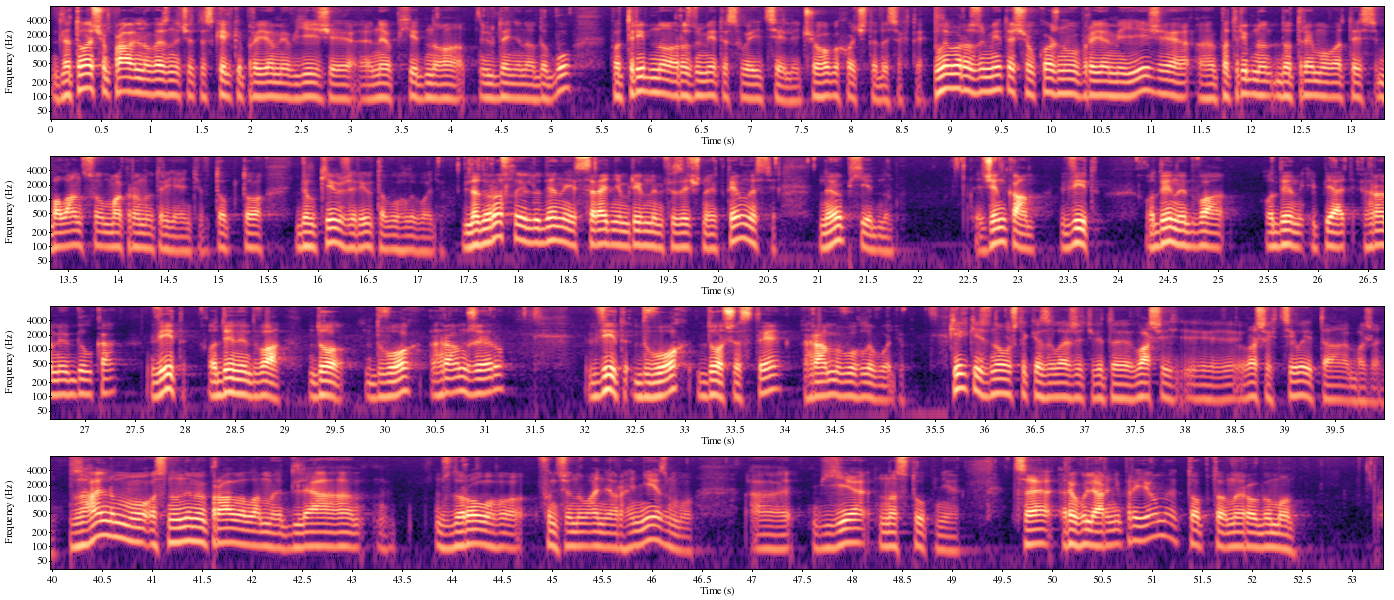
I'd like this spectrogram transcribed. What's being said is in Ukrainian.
Для того, щоб правильно визначити, скільки прийомів їжі е, необхідно людині на добу, потрібно розуміти свої цілі, чого ви хочете досягти. Важливо розуміти, що в кожному прийомі їжі е, потрібно дотримуватись балансу макронутрієнтів, тобто білків, жирів та вуглеводів. Для дорослої людини із середнім рівнем фізичної активності необхідно жінкам від 1,2 1,5 грамів білка, від 1,2 до 2 грам жиру, від 2 до 6 грамів вуглеводів. Кількість знову ж таки залежить від е, вашої, е, ваших цілей та бажань. В загальному основними правилами для здорового функціонування організму е, є наступні: це регулярні прийоми, тобто ми робимо.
